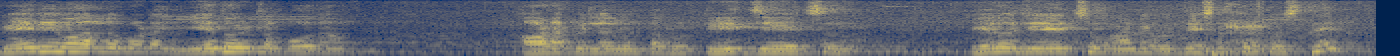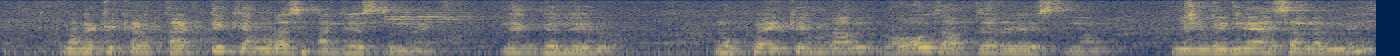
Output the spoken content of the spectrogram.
వేరే వాళ్ళు కూడా ఏదో ఇట్లా పోదాం ఆడపిల్లలు ఉంటారు టీచ్ చేయొచ్చు ఏదో చేయొచ్చు అనే ఉద్దేశంతో వస్తే మనకి ఇక్కడ థర్టీ కెమెరాస్ పనిచేస్తున్నాయి. మీకు తెలియదు. ముప్పై కెమెరాలు రోజు అబ్జర్వ్ చేస్తున్నాను ఈ విన్యాసాలన్నీ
